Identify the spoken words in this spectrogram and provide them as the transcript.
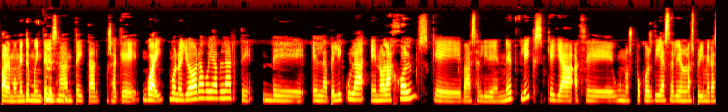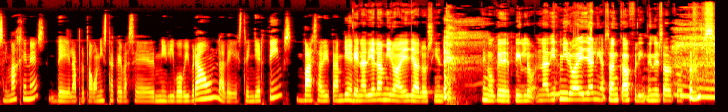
para el momento y muy interesante y tal. O sea que guay. Bueno, yo ahora voy a hablarte de en la película Enola Holmes que va a salir en Netflix, que ya hace unos pocos días salieron las primeras imágenes de la protagonista que va a ser Millie Bobby Brown, la de Stranger Things. Va a salir también Que nadie la miró a ella, lo siento. Tengo que decirlo. Nadie miró a ella ni a Sam Catherine en esas fotos.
